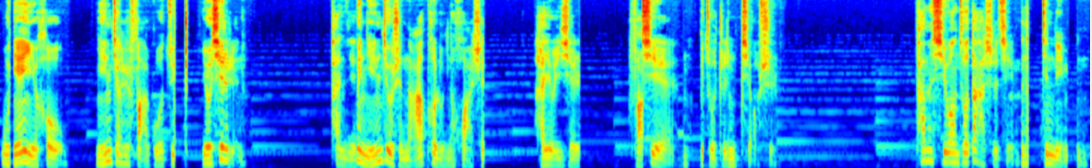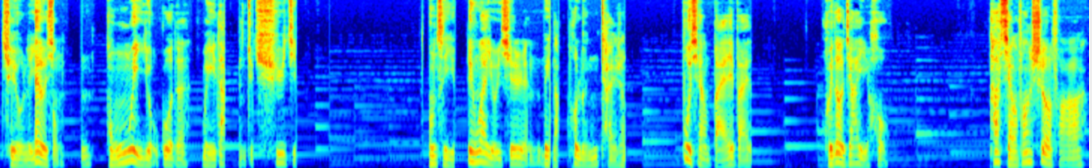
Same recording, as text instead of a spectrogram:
五年以后您将是法国最有些人看见，因为您就是拿破仑的化身，还有一些人发现做这种小事，他们希望做大事情，但他心里面却有了一种从未有过的伟大感觉曲解。从此以后，另外有一些人对拿破仑产生。不想白白的回到家以后，他想方设法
